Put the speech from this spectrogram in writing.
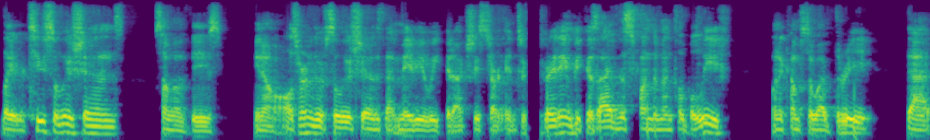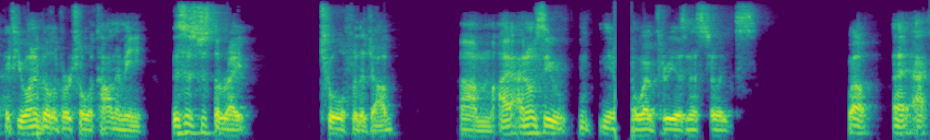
layer two solutions, some of these you know, alternative solutions that maybe we could actually start integrating because I have this fundamental belief when it comes to Web3 that if you want to build a virtual economy, this is just the right tool for the job. Um, I, I, don't see you know Web3 as necessarily well. I,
